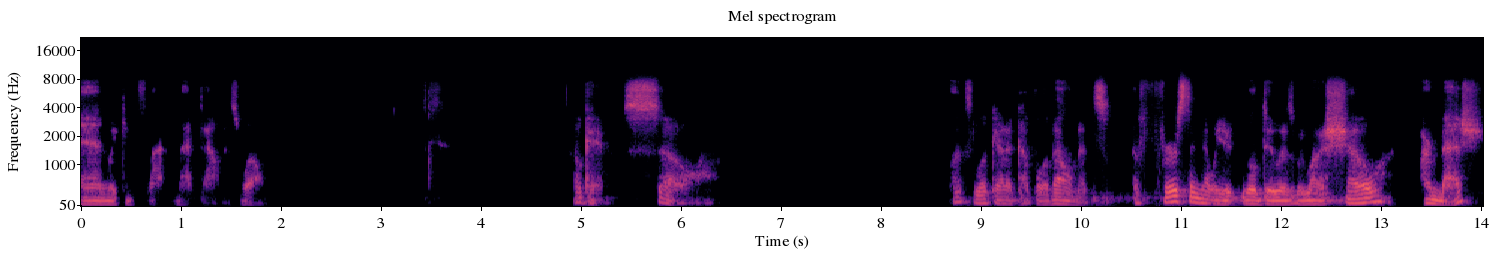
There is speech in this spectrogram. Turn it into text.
and we can flatten that down as well. Okay, so let's look at a couple of elements. The first thing that we will do is we want to show our mesh.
